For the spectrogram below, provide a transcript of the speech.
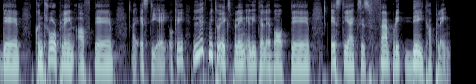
the control plane of the uh, SDA okay let me to explain a little about the SD-Access fabric data plane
